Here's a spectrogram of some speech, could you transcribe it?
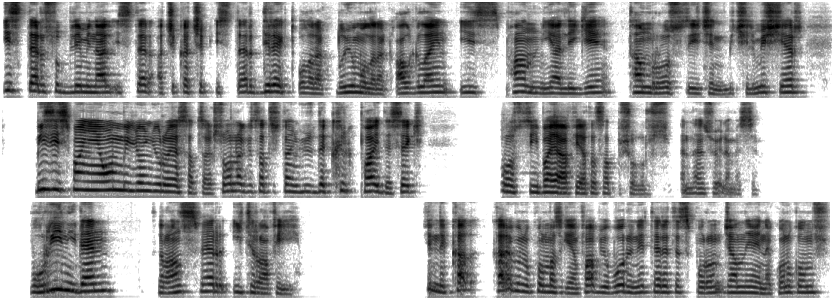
ister subliminal, ister açık açık, ister direkt olarak, duyum olarak algılayın. İspanya Ligi tam Rossi için biçilmiş yer. Biz İspanya'ya 10 milyon euroya satsak, sonraki satıştan %40 pay desek Rossi'yi bayağı fiyata satmış oluruz. Benden söylemesi. Borini'den transfer itirafı. Şimdi Karagümrük kurması gereken Fabio Borini TRT Spor'un canlı yayına konuk olmuş.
